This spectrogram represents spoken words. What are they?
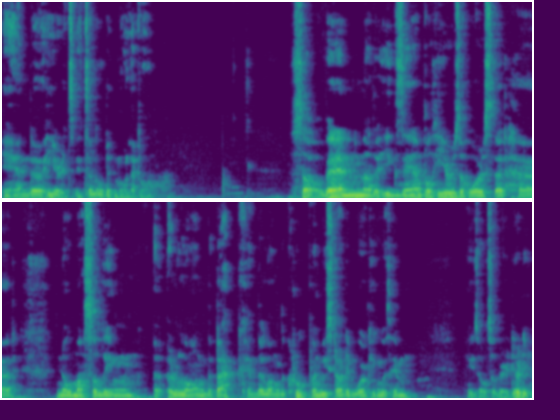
and uh, here it's, it's a little bit more level. So then another example here is a horse that had no muscling uh, along the back and along the croup when we started working with him. He's also very dirty.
